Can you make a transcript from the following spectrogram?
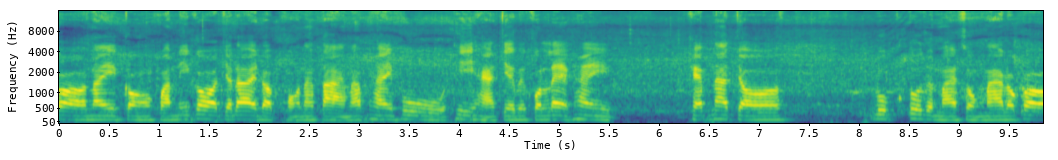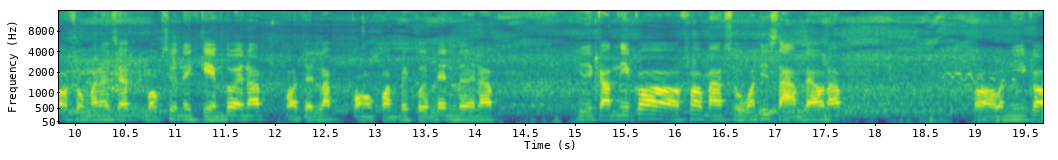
ก็ในกล่องขวัญนี้ก็จะได้ดรอปของต่างๆนะครับ ให้ผู้ที่หาเจอเป็นคนแรกให้แคปหน้าจอรูปตู้จดหมายส่งมาแล้วก็ส่งมาในแชทบอกชื่อในเกมด้วยนะครับ ก็จะรับกล่องของขวัญไปเปิดเล่นเลยนะครับ กิจกรรมนี้ก็เข้ามาสู่วันที่ 3 แล้วนะครับก็วันนี้ก็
